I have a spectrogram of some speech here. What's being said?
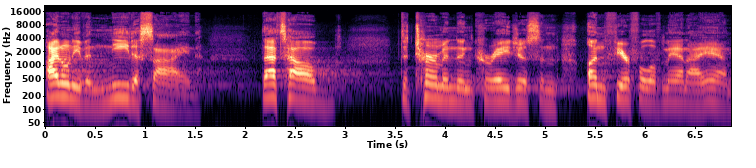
I don't even need a sign. That's how determined and courageous and unfearful of man I am.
